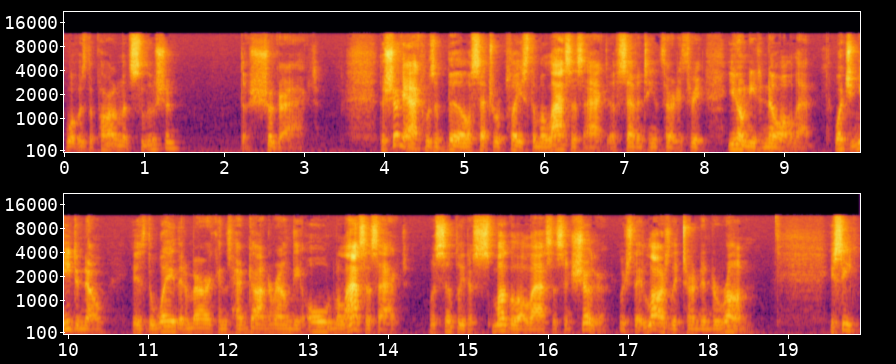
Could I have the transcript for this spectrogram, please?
What was the Parliament's solution? The Sugar Act. The Sugar Act was a bill set to replace the Molasses Act of 1733. You don't need to know all that. What you need to know is the way that Americans had gotten around the old Molasses Act was simply to smuggle molasses and sugar, which they largely turned into rum. You see,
